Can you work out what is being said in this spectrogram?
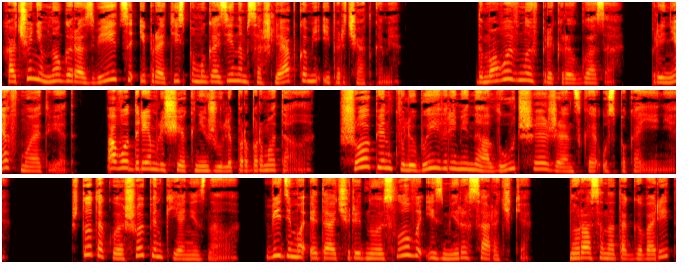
Хочу немного развеяться и пройтись по магазинам со шляпками и перчатками. Домовой вновь прикрыл глаза, приняв мой ответ. А вот дремлющая княжуля пробормотала. Шопинг в любые времена – лучшее женское успокоение. Что такое шопинг, я не знала. Видимо, это очередное слово из мира Сарочки. Но раз она так говорит,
